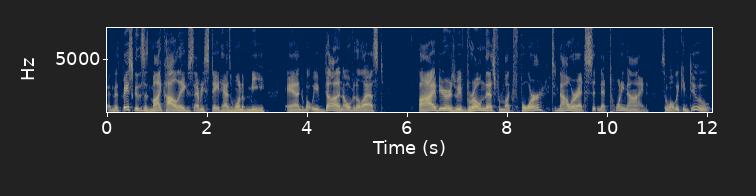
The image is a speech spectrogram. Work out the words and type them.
and this basically this is my colleagues. Every state has one of me. And what we've done over the last five years, we've grown this from like four to now we're at sitting at 29. So what we can do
